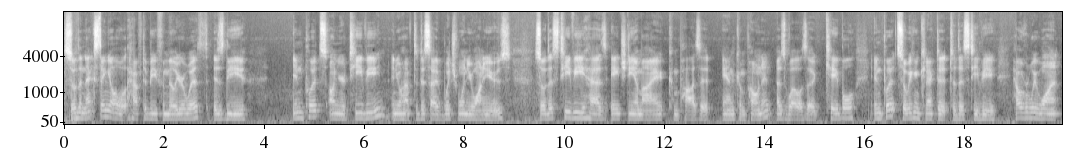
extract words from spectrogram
so the next thing you'll have to be familiar with is the inputs on your TV and you'll have to decide which one you want to use. So this TV has HDMI composite and component as well as a cable input so we can connect it to this TV however we want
